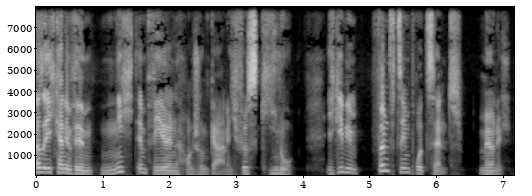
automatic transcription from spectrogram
Also ich kann den Film nicht empfehlen und schon gar nicht fürs Kino. Ich gebe ihm 15 Prozent. Mehr nicht.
